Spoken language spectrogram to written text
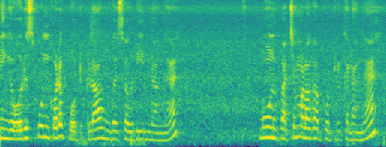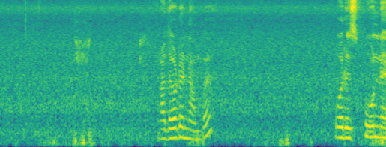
நீங்கள் ஒரு ஸ்பூன் கூட போட்டுக்கலாம் உங்கள் சௌரியம் தாங்க மூணு பச்சை மிளகா போட்டிருக்கிறேங்க அதோடு நம்ம ஒரு ஸ்பூனு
